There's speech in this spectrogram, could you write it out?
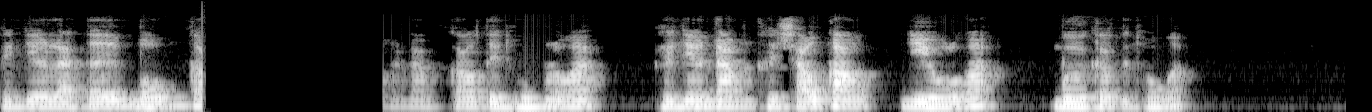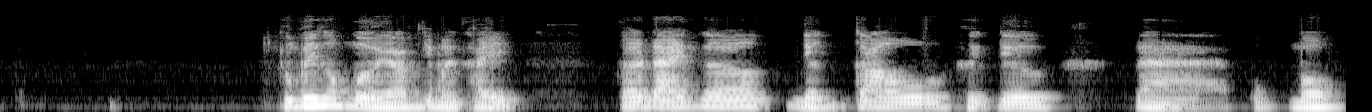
Hình như là tới 4 câu năm câu tình huống luôn á. Hình như năm hay sáu câu nhiều luôn á. 10 câu tình huống á. Không biết có 10 không, nhưng mà thấy tới đây nó, những câu hình như là một một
